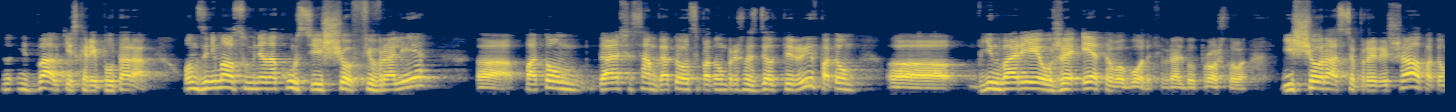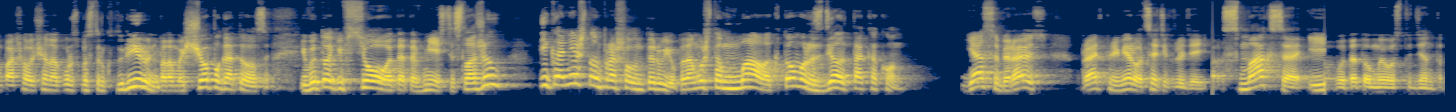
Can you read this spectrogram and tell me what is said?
Ну, не два, окей, скорее полтора. Он занимался у меня на курсе еще в феврале, а, потом дальше сам готовился, потом пришлось сделать перерыв, потом в январе уже этого года, февраль был прошлого, еще раз все прорешал, потом пошел еще на курс по структурированию, потом еще поготовился, и в итоге все вот это вместе сложил, и, конечно, он прошел интервью, потому что мало кто может сделать так, как он. Я собираюсь брать пример вот с этих людей, с Макса и вот этого моего студента,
